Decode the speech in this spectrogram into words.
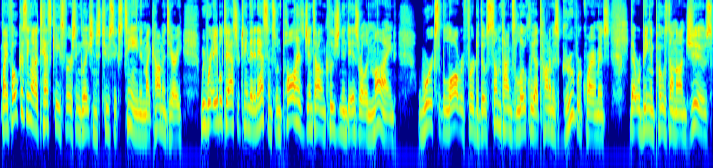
By focusing on a test case verse in Galatians 2:16 in my commentary, we were able to ascertain that in essence when Paul has Gentile inclusion into Israel in mind, works of the law refer to those sometimes locally autonomous group requirements that were being imposed on non-Jews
